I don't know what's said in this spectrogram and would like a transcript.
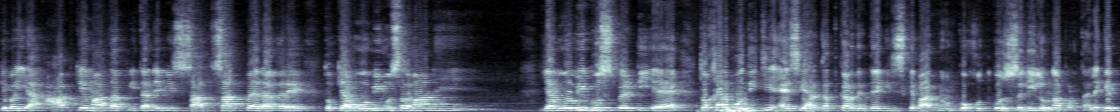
कि भैया, आपके माता पिता ने भी साथ साथ पैदा करे तो क्या वो भी मुसलमान हैं? या वो भी घुसपैठी है तो खैर मोदी जी ऐसी हरकत कर देते हैं कि जिसके बाद में उनको खुद को जलील होना पड़ता है। लेकिन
